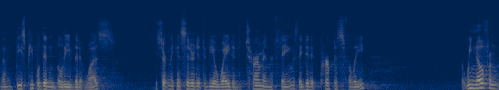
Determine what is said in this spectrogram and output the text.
Now, these people didn't believe that it was. They certainly considered it to be a way to determine things, they did it purposefully. But we know from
